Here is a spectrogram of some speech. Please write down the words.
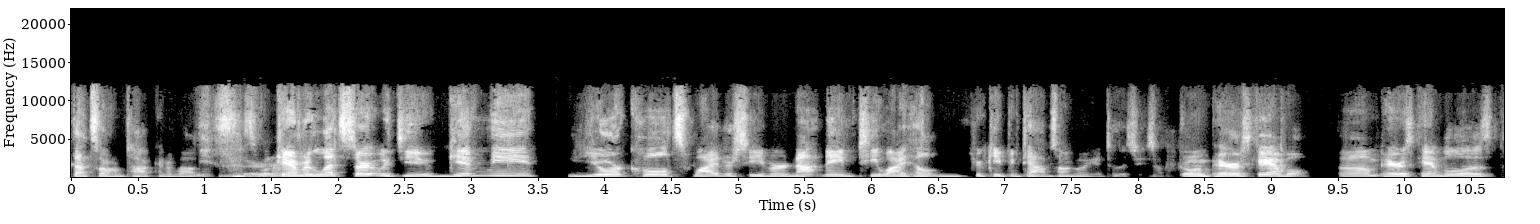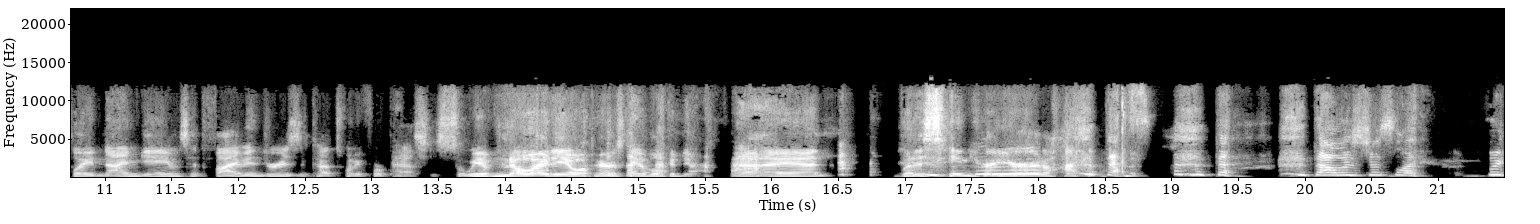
That's what I'm talking about. That's Cameron, let's start with you. Give me your Colts wide receiver, not named T.Y. Hilton. You're keeping tabs on going into the season. Going Parris Campbell. Um, Parris Campbell has played nine games, had five injuries, and caught 24 passes. So we have no idea what Parris Campbell can do. And but his senior year at Ohio, That's that, that was just like we,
